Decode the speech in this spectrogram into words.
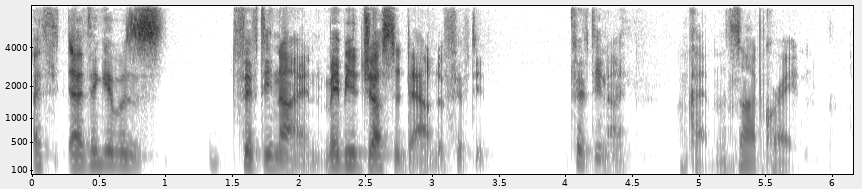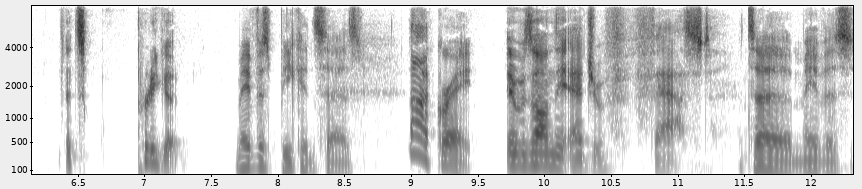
I, th- I think it was 59, maybe adjusted down to 50, 59. Okay, that's not great. It's pretty good. Mavis Beacon says not great. It was on the edge of fast. It's a Mavis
